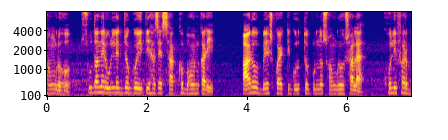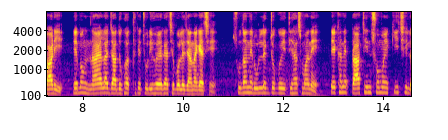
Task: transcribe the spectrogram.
সংগ্রহ। সুদানের উল্লেখযোগ্য ইতিহাসের সাক্ষ্য বহনকারী আরও বেশ কয়েকটি গুরুত্বপূর্ণ সংগ্রহশালা, খলিফার বাড়ি এবং নায়ালা জাদুঘর থেকে চুরি হয়ে গেছে বলে জানা গেছে। সুদানের উল্লেখযোগ্য ইতিহাস মানে এখানে প্রাচীন সময়ে কি ছিল,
